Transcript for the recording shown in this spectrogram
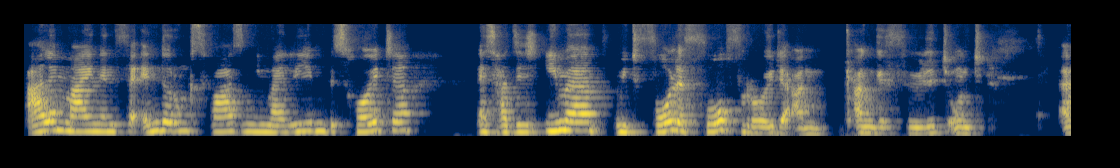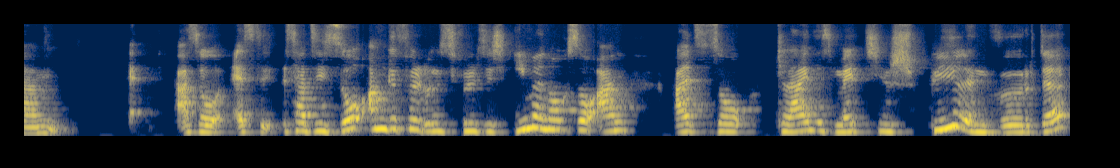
alle meine Veränderungsphasen in meinem Leben bis heute, es hat sich immer mit voller Vorfreude an, angefühlt und ähm, also es, es hat sich so angefühlt und es fühlt sich immer noch so an, als so kleines Mädchen spielen würde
